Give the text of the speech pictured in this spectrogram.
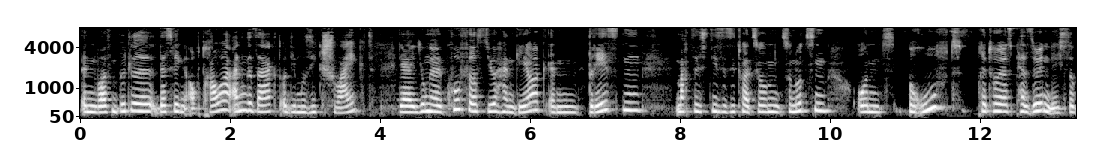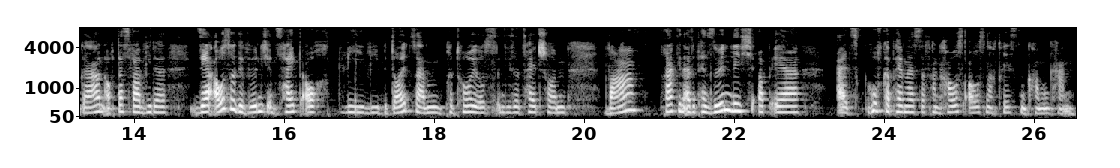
in Wolfenbüttel deswegen auch Trauer angesagt und die Musik schweigt. Der junge Kurfürst Johann Georg in Dresden macht sich diese Situation zu nutzen und beruft Pretorius persönlich sogar. Und auch das war wieder sehr außergewöhnlich und zeigt auch, wie, wie bedeutsam Pretorius in dieser Zeit schon war. Fragt ihn also persönlich, ob er als Hofkapellmeister von Haus aus nach Dresden kommen kann.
